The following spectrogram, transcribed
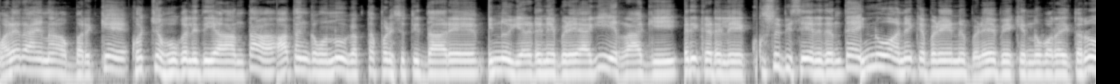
ಮಳೆರಾಯನ ಅಬ್ಬರಕ್ಕೆ ಕೊಚ್ಚ ಹೋಗಲಿದೆಯಾ ಅಂತ ಆತಂಕವನ್ನು ವ್ಯಕ್ತಪಡಿಸುತ್ತಿದ್ದಾರೆ. ಇನ್ನು ಎರಡನೇ ಬೆಳೆಯಾಗಿ ರಾಗಿ ಕರಿಕಡಲೆ ಕುಸುಬಿ ಸೇರಿದಂತೆ ಇನ್ನೂ ಅನೇಕ ಬೆಳೆಯನ್ನು ಬೆಳೆಯಬೇಕೆನ್ನುವ ರೈತರು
